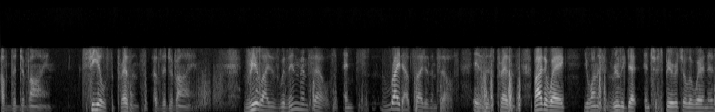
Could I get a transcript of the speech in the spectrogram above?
of the divine, feels the presence of the divine, realizes within themselves and right outside of themselves is this presence. By the way, you want to really get into spiritual awareness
